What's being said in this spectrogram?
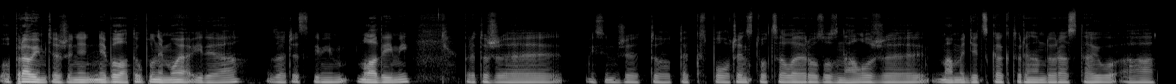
Opravím ťa, že ne, nebola to úplne moja idea začať s tými mladými, pretože myslím, že to tak spoločenstvo celé rozoznalo, že máme decka, ktoré nám dorastajú a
